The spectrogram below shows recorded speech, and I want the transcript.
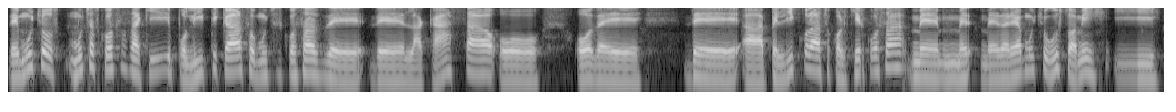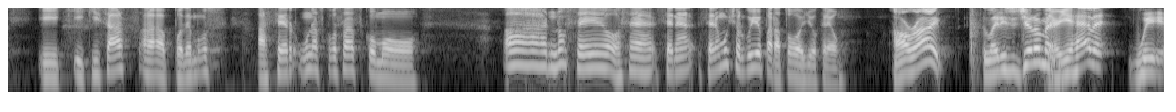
de muchos, muchas cosas aquí, políticas o muchas cosas de, de la casa o, o de, de ah, películas o cualquier cosa, me, me- me daría mucho gusto a mí. Y, y- y quizás ah, podemos hacer unas cosas como... Ah, no sé, o sea, será, será mucho orgullo para todos, yo creo. All right, ladies and gentlemen. There you have it. we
